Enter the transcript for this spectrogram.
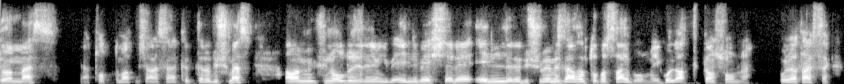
dönmez. Yani Tottenham 60, Arsenal 40'lara düşmez. Ama mümkün olduğunca dediğim gibi 55'lere 50'lere düşürmemiz lazım. Topa sahip olmayı gol attıktan sonra. Gol atarsak.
